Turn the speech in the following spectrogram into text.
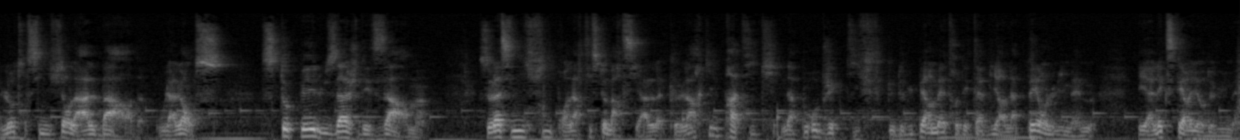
l'autre signifiant la hallebarde ou la lance stopper l'usage des armes. Cela signifie pour un artiste martial que l'art qu'il pratique n'a pour objectif que de lui permettre d'établir la paix en lui-même et à l'extérieur de lui-même.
